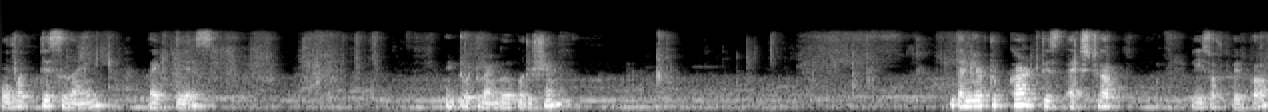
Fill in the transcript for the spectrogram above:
over this line like this into a triangle position. Then you have to cut this extra piece of paper.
